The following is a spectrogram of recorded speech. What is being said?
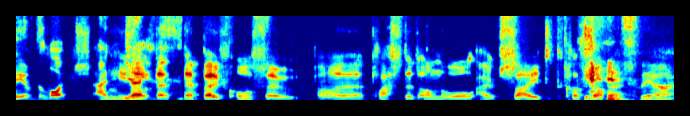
day of the launch, and He's, uh, they're, they're both also uh, plastered on the wall outside the club shop. Yes, they are.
